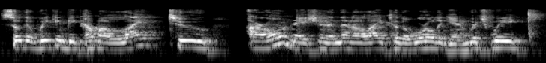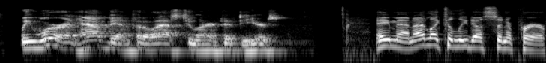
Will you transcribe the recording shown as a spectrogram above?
so that we can become a light to our own nation and then a light to the world again, which we we were and have been for the last 250 years. Amen. I'd like to lead us in a prayer.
